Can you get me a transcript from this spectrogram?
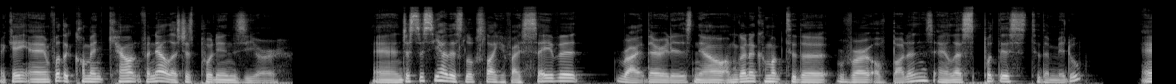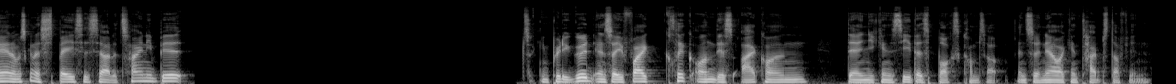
Okay, and for the comment count, for now, let's just put in zero. And just to see how this looks like if I save it, right, there it is. Now I'm gonna come up to the row of buttons and let's put this to the middle. And I'm just gonna space this out a tiny bit. It's looking pretty good. And so if I click on this icon, then you can see this box comes up. And so now I can type stuff in.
